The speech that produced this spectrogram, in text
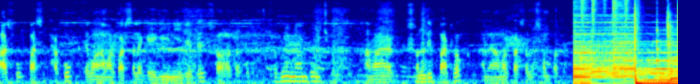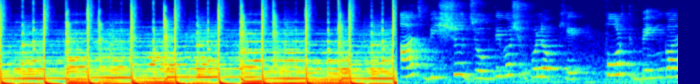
আসুক পাশে থাকুক এবং আমার পাঠশালাকে এগিয়ে নিয়ে যেতে সহায়তা করুক। আপনার নাম পরিচয়? আমার সন্দীপ পাঠক আমি আমার পাঠশালার সম্পাদক। আজ বিশ্ব যোগ দিবস উপলক্ষে fourth Bengal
